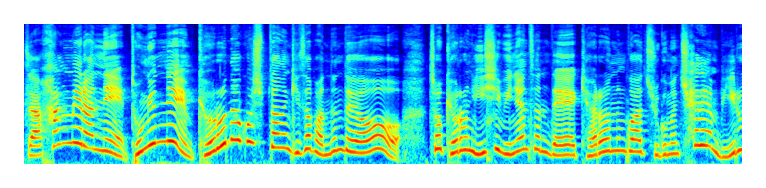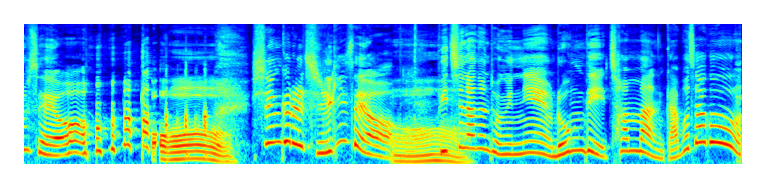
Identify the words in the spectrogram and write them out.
자, 황미라님, 동윤님, 결혼하고 싶다는 기사 봤는데요. 저 결혼 22년 차인데 결혼과 죽음은 최대한 미루세요. 어. 싱글을 즐기세요. 어. 빛이 나는 동윤님, 롱디 천만 가보자고. 아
